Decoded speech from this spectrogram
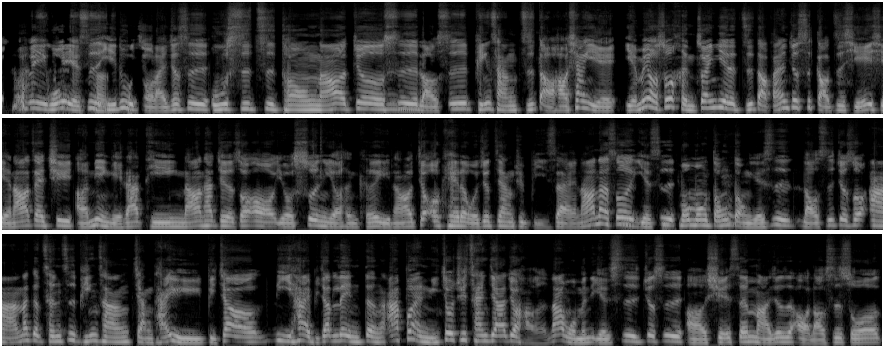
所以我也是一路走来就是无师自通，然后就是老师平常指导好像也也没有说很专业的指导，反正就是稿子写一写，然后再去啊、呃、念给他听，然后他觉得说哦有顺有很可以，然后就 OK 了，我就这样去比赛。然后那时候也是懵懵懂懂，也是老师就说啊那个陈志平常讲台语比较厉害，比较练邓啊，不然你就去。参加就好了。那我们也是，就是呃，学生嘛，就是哦，老师说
